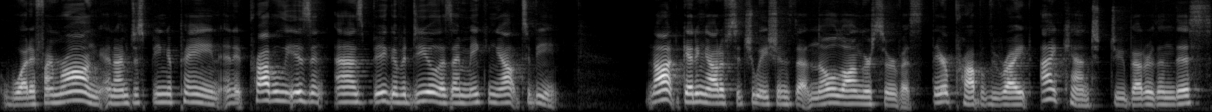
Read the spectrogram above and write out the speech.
what if I'm wrong and I'm just being a pain and it probably isn't as big of a deal as I'm making out to be not getting out of situations that no longer serve us. They're probably right. I can't do better than this.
